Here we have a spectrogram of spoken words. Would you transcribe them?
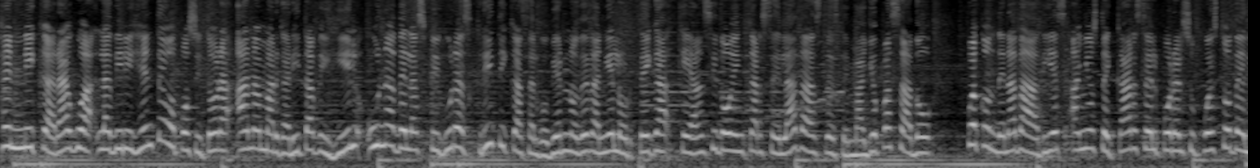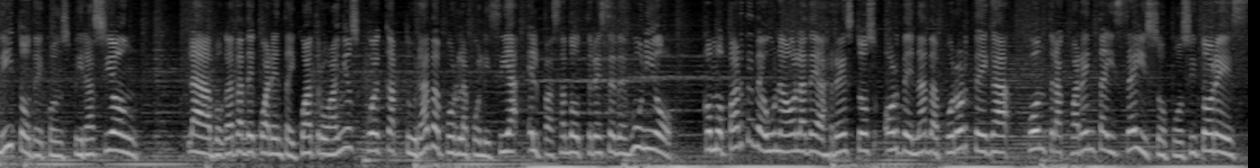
En Nicaragua, la dirigente opositora Ana Margarita Vigil, una de las figuras críticas al gobierno de Daniel Ortega que han sido encarceladas desde mayo pasado, fue condenada a 10 años de cárcel por el supuesto delito de conspiración. La abogada de 44 años fue capturada por la policía el pasado 13 de junio como parte de una ola de arrestos ordenada por Ortega contra 46 opositores.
